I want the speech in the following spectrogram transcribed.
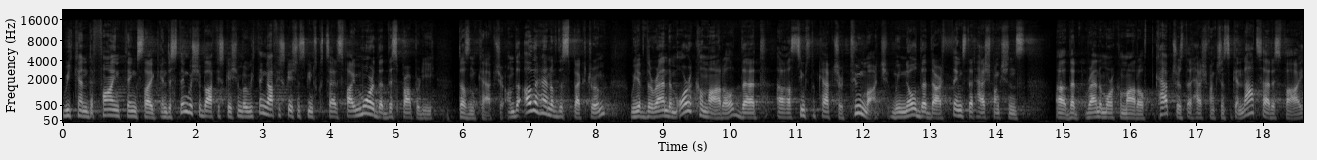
we can define things like indistinguishable obfuscation, but we think obfuscation schemes could satisfy more that this property doesn't capture. On the other hand of the spectrum, we have the random oracle model that uh, seems to capture too much. We know that there are things that hash functions, uh, that random oracle model captures that hash functions cannot satisfy.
